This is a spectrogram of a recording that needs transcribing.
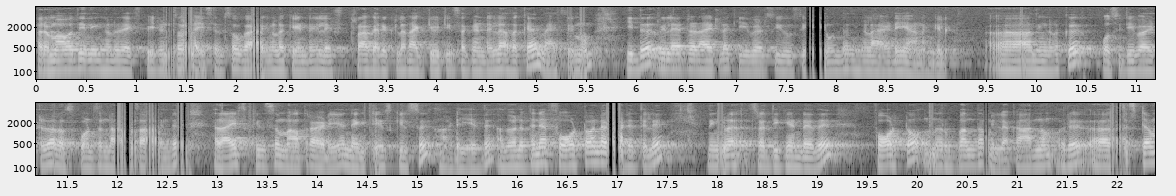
പരമാവധി നിങ്ങളൊരു എക്സ്പീരിയൻസോ ലൈസൻസോ കാര്യങ്ങളൊക്കെ ഉണ്ടെങ്കിൽ എക്സ്ട്രാ കരിക്കുലർ ആക്ടിവിറ്റീസ് ഒക്കെ ഉണ്ടെങ്കിൽ അതൊക്കെ മാക്സിമം ഇത് റിലേറ്റഡ് ആയിട്ടുള്ള കീവേഡ്സ് യൂസ് ചെയ്ത് ചെയ്തുകൊണ്ട് നിങ്ങൾ ആഡ് ചെയ്യുകയാണെങ്കിൽ നിങ്ങൾക്ക് പോസിറ്റീവായിട്ടുള്ള റെസ്പോൺസ് ഉണ്ടാകാൻ സാധ്യതയുണ്ട്. റൈറ്റ് സ്കിൽസ് മാത്രം ആഡ് ചെയ്യുക നെഗറ്റീവ് സ്കിൽസ് ആഡ് ചെയ്യരുത്. അതുപോലെ തന്നെ ഫോട്ടോന്റെ കാര്യത്തിൽ നിങ്ങൾ ശ്രദ്ധിക്കേണ്ടത് ഫോട്ടോ നിർബന്ധമില്ല. കാരണം ഒരു സിസ്റ്റം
